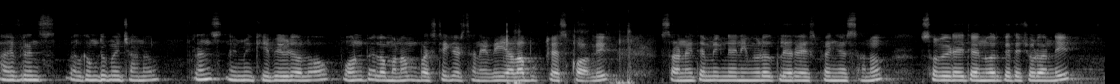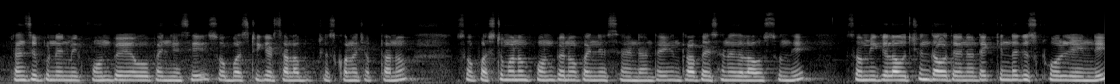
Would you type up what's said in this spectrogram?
Hi friends welcome to my channel friends నేను మీకు ఈ వీడియోలో ఫోన్పేలో మనం బస్ టికెట్స్ అనేవి ఎలా బుక్ చేసుకోవాలి? సో అయితే మీకు నేను ఈ వీడియో క్లియర్గా ఎక్స్ప్లెయిన్ చేస్తాను. సో వీడియో అయితే ఎన్ని వరకు అయితే చూడండి. ఫ్రెండ్స్ ఇప్పుడు నేను మీకు ఫోన్పే ఓపెన్ చేసి సో బస్ టికెట్స్ ఎలా బుక్ చేసుకోవాలో చెప్తాను. సో ఫస్ట్ మనం ఫోన్పేని ఓపెన్ చేస్తే ఏంటంటే ఇంటర్ఫేస్ అనేది ఇలా వస్తుంది? సో మీకు ఇలా వచ్చిన తర్వాత ఏంటంటే కిందకి స్క్రోల్ చేయండి.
